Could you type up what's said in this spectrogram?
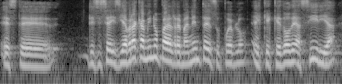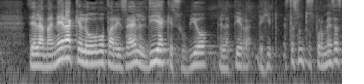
este, 16. Y habrá camino para el remanente de su pueblo, el que quedó de Asiria, de la manera que lo hubo para Israel el día que subió de la tierra de Egipto. Estas son tus promesas,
